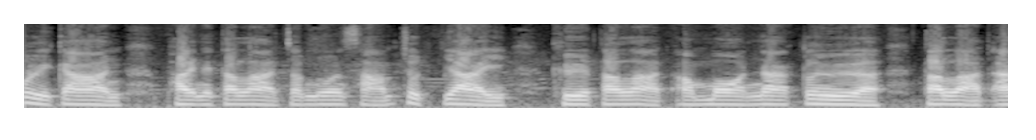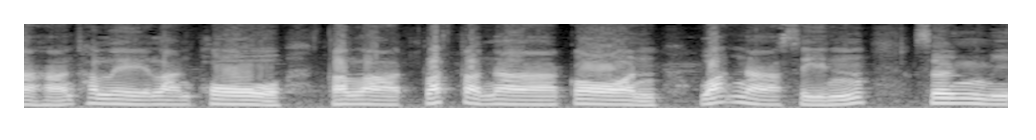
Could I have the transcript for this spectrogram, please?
บริการ ภายในตลาดจำนวน 3 จุดใหญ่ คือตลาดอมรนาเกลือ ตลาดอาหารทะเลลานโพ ตลาดรัตนากร วันาสิน ซึ่งมี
